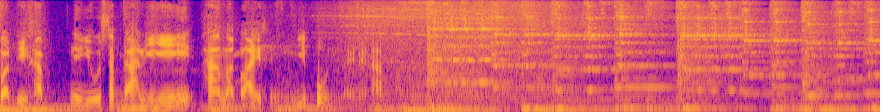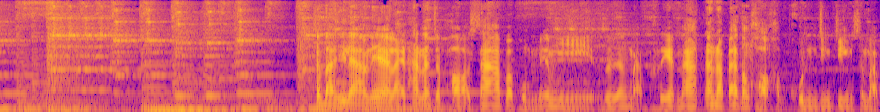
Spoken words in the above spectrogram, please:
สวัสดีครับนิวยูสัปดาห์นี้พามาไกลถึงญี่ปุ่นเลยนะครับ สัปดาห์ที่แล้วเนี่ยหลายท่านอาจจะพอทราบว่าผมเนี่ยมีเรื่องแบบเครียดมาก อันดับแรกต้องขอขอบคุณจริง ๆสำหรับ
